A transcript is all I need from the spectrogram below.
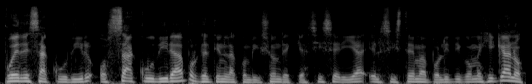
puede sacudir o sacudirá, porque él tiene la convicción de que así sería el sistema político mexicano.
